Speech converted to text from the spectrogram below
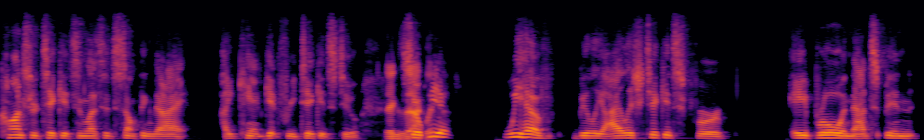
concert tickets unless it's something that I I can't get free tickets to. Exactly. So we have we have Billie Eilish tickets for April, and that's been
